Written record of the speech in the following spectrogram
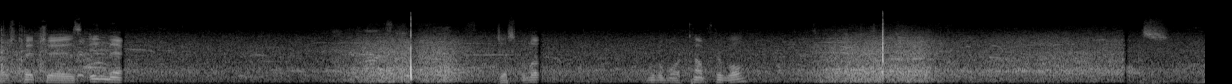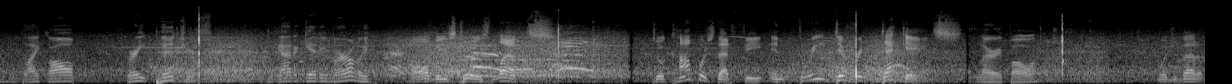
First pitch is in there. Just below. A little more comfortable. Like all great pitchers, you got to get him early. Albies to his left to accomplish that feat in three different decades. Larry Bowa. Would you bet him?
